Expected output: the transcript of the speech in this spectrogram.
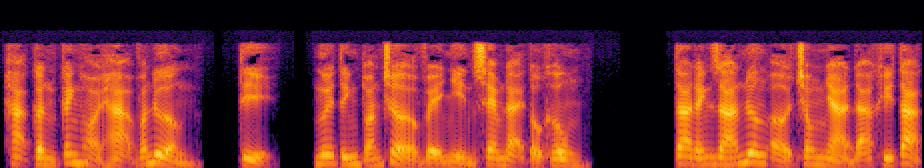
Hạ cần canh hỏi hạ văn đường, tỷ, ngươi tính toán trở về nhìn xem đại tổ không. Ta đánh giá nương ở trong nhà đã khí tạc,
